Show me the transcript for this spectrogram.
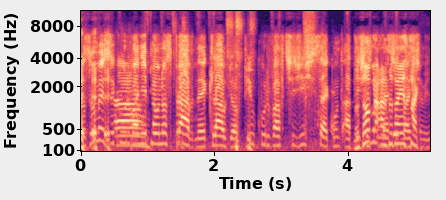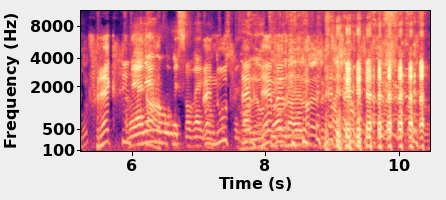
Rozumiesz, że kurwa niepełnosprawny Klaudio wpił kurwa w 30 sekund, a ty No się dobra, ale to jest 20 tak. minut? Frexin, Ja nie mam umysłowego. Benut, proszę. ten, Dobra, ale rozumiem, że chcesz się rozwiązywać po prostu.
